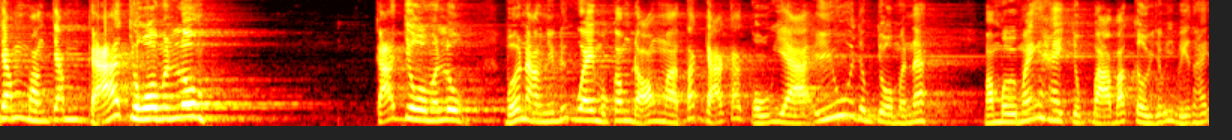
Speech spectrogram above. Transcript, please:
trăm phần trăm cả chùa mình luôn. Cả chùa mình luôn. Bữa nào những đức quay một công đoạn mà tất cả các cụ già yếu ở trong chùa mình á, mà mười mấy, hai chục bà bà cười cho quý vị thấy.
